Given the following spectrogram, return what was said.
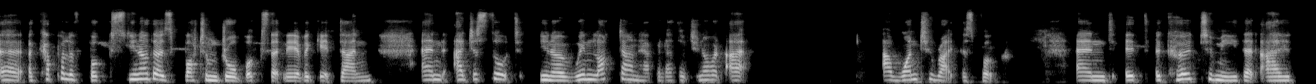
uh, a couple of books, you know, those bottom drawer books that never get done. And I just thought, you know, when lockdown happened, I thought, you know what, I I want to write this book. And it occurred to me that I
